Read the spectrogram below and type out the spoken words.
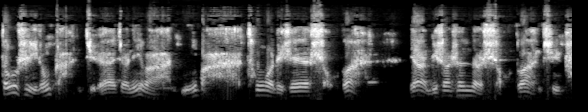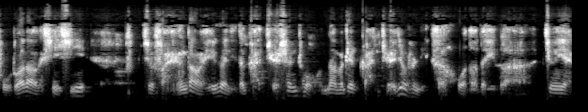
都是一种感觉。就是你把你把通过这些手段，眼耳鼻舌身的手段去捕捉到的信息，就反映到了一个你的感觉深处。那么这感觉就是你的获得的一个经验。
